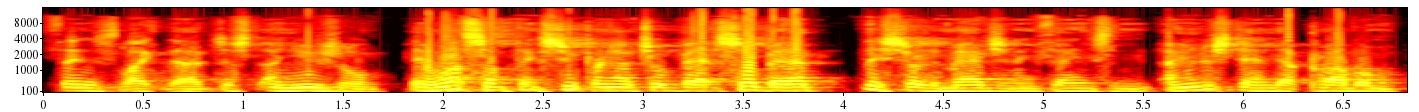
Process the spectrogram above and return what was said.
things like that, just unusual. They want something supernatural bad, so bad, they start imagining things. And I understand that problem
